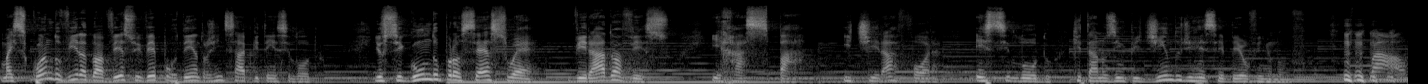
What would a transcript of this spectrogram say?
mas quando vira do avesso e vê por dentro, a gente sabe que tem esse lodo. E o segundo processo é virar do avesso e raspar e tirar fora esse lodo que está nos impedindo de receber o vinho novo. Uau!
